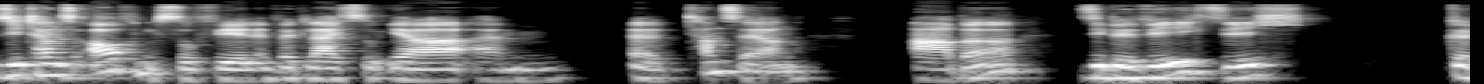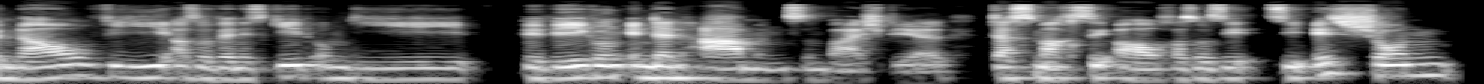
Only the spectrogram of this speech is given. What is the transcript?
Sie tanzt auch nicht so viel im Vergleich zu ihrer ähm, äh, Tanzherren. Aber sie bewegt sich genau wie, also wenn es geht um die Bewegung in den Armen zum Beispiel, das macht sie auch. Also sie, sie ist schon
